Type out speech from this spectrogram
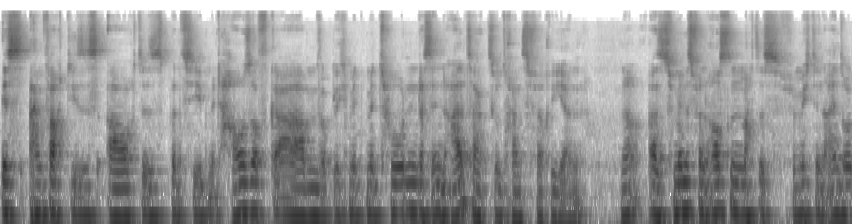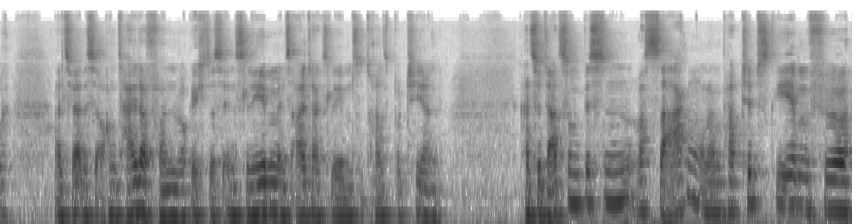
ist einfach dieses auch, dieses Prinzip mit Hausaufgaben, wirklich mit Methoden, das in den Alltag zu transferieren. Ne? Also zumindest von außen macht es für mich den Eindruck, als wäre das ja auch ein Teil davon, wirklich das ins Leben, ins Alltagsleben zu transportieren. Kannst du dazu ein bisschen was sagen oder ein paar Tipps geben für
